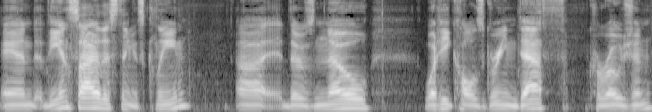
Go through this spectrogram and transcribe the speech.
and the inside of this thing is clean. Uh, there's no what he calls green death corrosion.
